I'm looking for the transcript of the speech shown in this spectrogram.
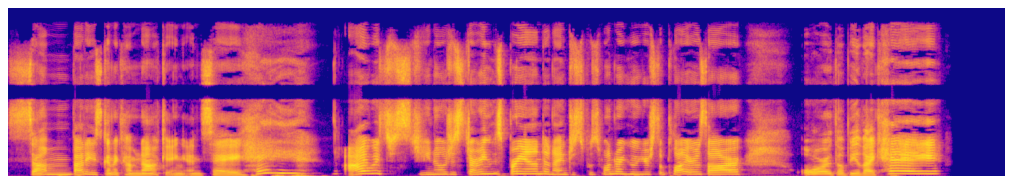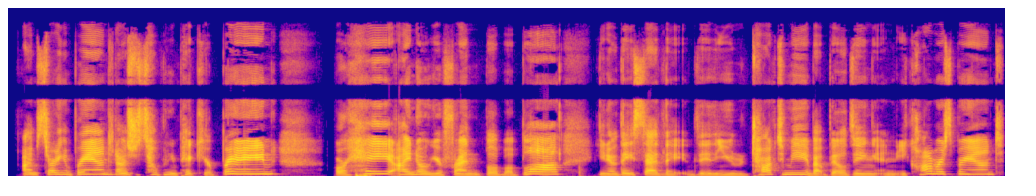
somebody's going to come knocking and say, Hey, I was just, you know, just starting this brand and I just was wondering who your suppliers are. Or they'll be like, Hey, I'm starting a brand and I was just hoping to pick your brain. or hey, I know your friend, blah, blah, blah. You know, they said they, they you talked to me about building an e-commerce brand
